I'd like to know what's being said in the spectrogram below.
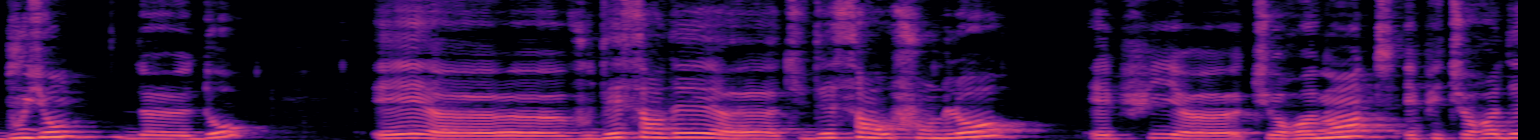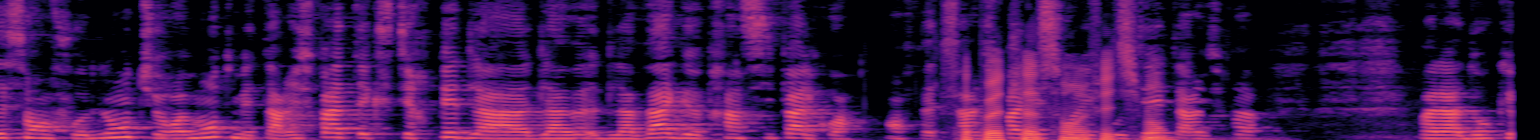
bouillons de d'eau et vous descendez, tu descends au fond de l'eau et puis tu remontes et puis tu redescends au fond de l'eau, tu remontes, mais tu n'arrives pas à t'extirper de la, de la, de la vague principale quoi. En fait, ça peut être lassant effectivement. pas... Voilà, donc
